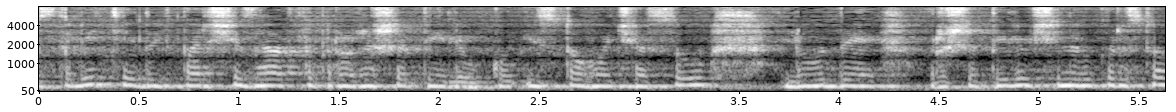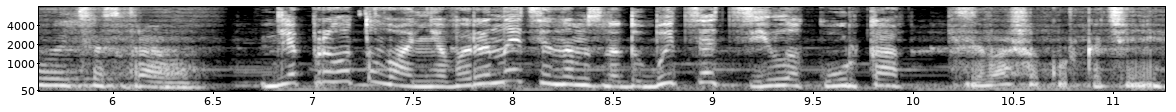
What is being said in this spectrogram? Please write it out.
століття йдуть перші згадки про решетилівку, і з того часу люди в Решетилівщині використовують цю страву. Для приготування варениці нам знадобиться ціла курка. Це ваша курка чи ні?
